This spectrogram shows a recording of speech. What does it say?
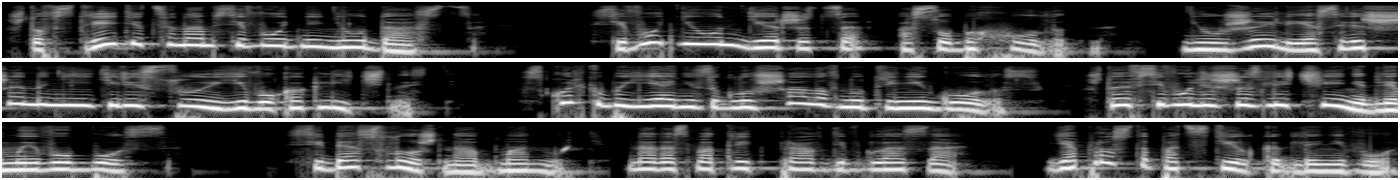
что встретиться нам сегодня не удастся. Сегодня он держится особо холодно. Неужели я совершенно не интересую его как личность? Сколько бы я ни заглушала внутренний голос, что я всего лишь развлечение для моего босса. Себя сложно обмануть. Надо смотреть правде в глаза. Я просто подстилка для него,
